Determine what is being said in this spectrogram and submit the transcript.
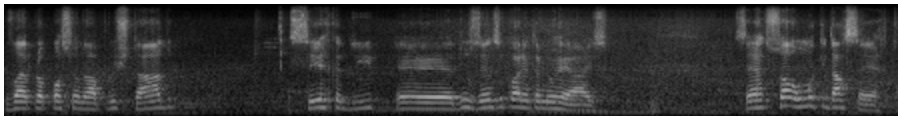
vai proporcionar para o Estado cerca de é, 240 mil reais. Certo? Só uma que dá certo.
